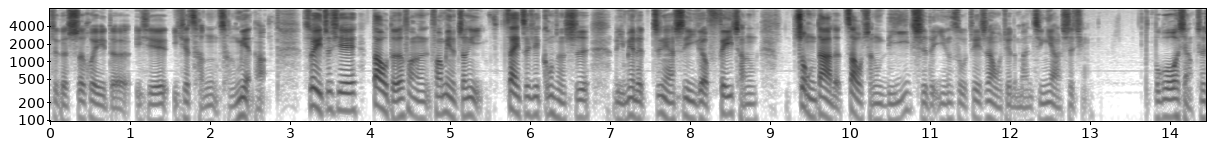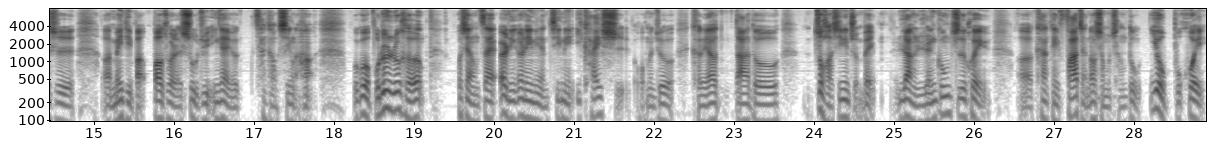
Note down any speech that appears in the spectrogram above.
这个社会的一些一些层层面哈？所以这些道德方方面的争议，在这些工程师里面的，竟然是一个非常重大的造成离职的因素，这也是让我觉得蛮惊讶的事情。不过我想这是呃媒体报报出来的数据，应该有参考性了哈。不过不论如何。我想在二零二零年今年一开始，我们就可能要大家都做好心理准备，让人工智慧呃看可以发展到什么程度，又不会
